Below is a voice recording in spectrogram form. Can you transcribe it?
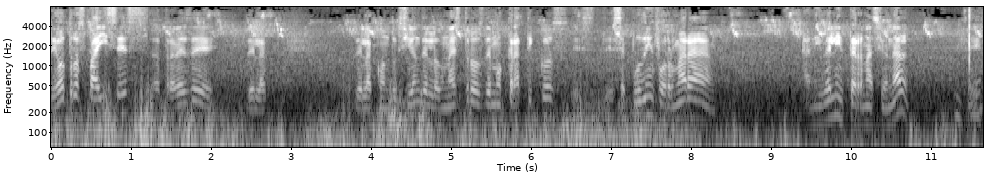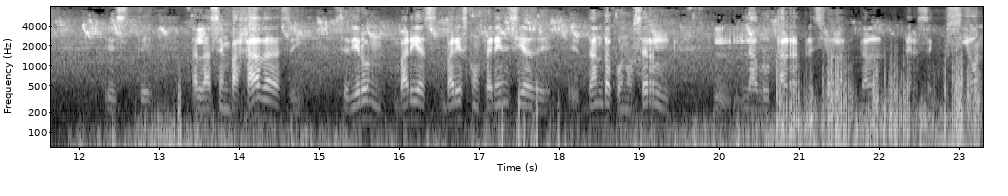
de otros países a través de, de, la, de la conducción de los maestros democráticos, este, se pudo informar a, a nivel internacional, este, a las embajadas y se dieron varias, varias conferencias de, dando a conocer la brutal represión, la brutal persecución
